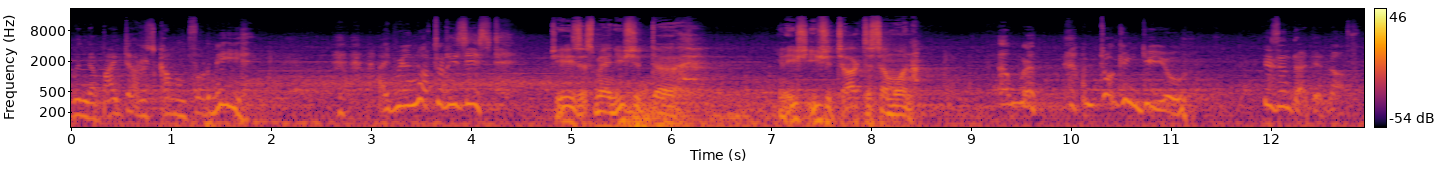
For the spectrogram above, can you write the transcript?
when the biters come for me, I will not resist. Jesus, man, you should, uh... You, know, you, should, you should talk to someone. Uh, well, I'm talking to you. Isn't that enough?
